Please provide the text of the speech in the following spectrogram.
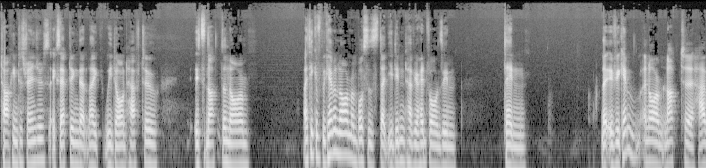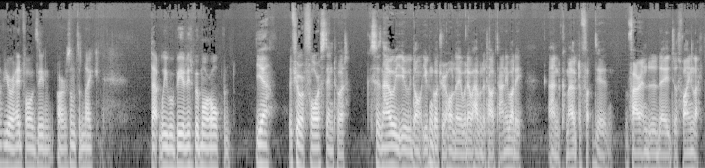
talking to strangers, accepting that like we don't have to it's not the norm. I think if it became a norm on buses that you didn't have your headphones in, then like if it became a norm not to have your headphones in or something like that we would be a little bit more open. Yeah, if you were forced into it, because now you don't, you can go through your whole day without having to talk to anybody, and come out the, f- the far end of the day just fine. Like,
